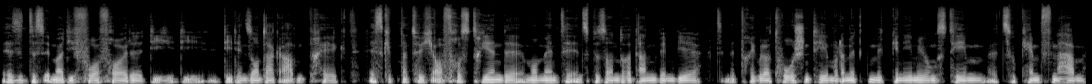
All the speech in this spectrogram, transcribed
äh, sind es immer die Vorfreude, die, die, die den Sonntagabend prägt. Es gibt natürlich auch frustrierende Momente, insbesondere dann, wenn wir mit regulatorischen Themen oder mit, mit Genehmigungsthemen äh, zu kämpfen haben,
